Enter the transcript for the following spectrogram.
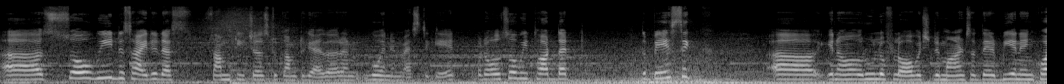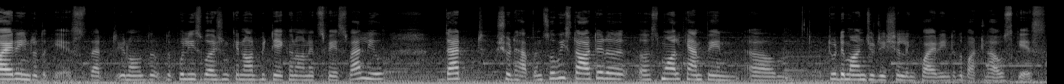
Uh, so we decided as some teachers to come together and go and investigate, but also we thought that the basic uh, you know rule of law which demands that there be an inquiry into the case that you know the, the police version cannot be taken on its face value that should happen so we started a, a small campaign um, to demand judicial inquiry into the butler house case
